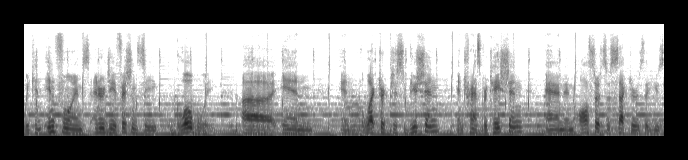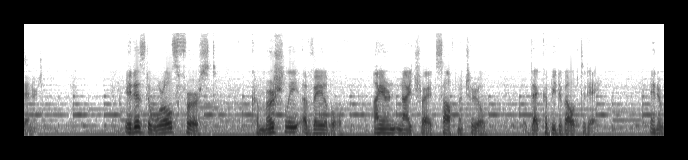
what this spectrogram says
we can influence energy efficiency globally uh, in, in electric distribution, in transportation, and in all sorts of sectors that use energy. It is the world's first commercially available iron nitride soft material that could be developed today. And it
